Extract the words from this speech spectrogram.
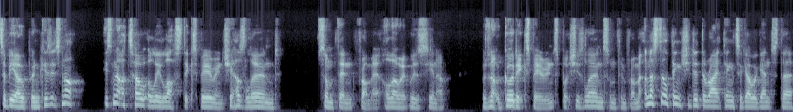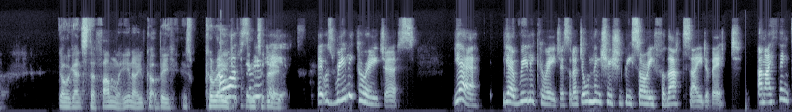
to be open because it's not it's not a totally lost experience. She has learned something from it, although it was you know it was not a good experience, but she's learned something from it, and I still think she did the right thing to go against her go against her family. You know, you've got to be it's oh, courageous oh, thing to do. It was really courageous. Yeah, yeah, really courageous. And I don't think she should be sorry for that side of it. And I think,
